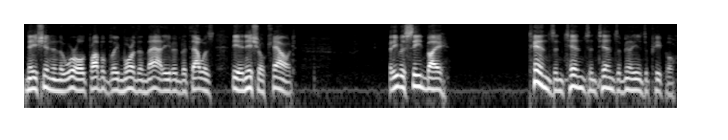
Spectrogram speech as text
nation and the world, probably more than that even, but that was the initial count. But he was seen by tens and tens and tens of millions of people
